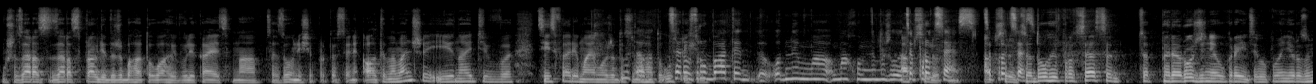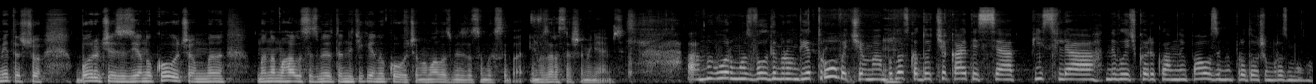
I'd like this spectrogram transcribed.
Тому що зараз зараз справді дуже багато уваги відволікається на це зовнішнє протистояння. Але тим не менше, і навіть в цій сфері маємо вже Ну, досить так, багато це розрубати одним махом неможливо. Це Абсолютно. процес. Це Абсолютно. процес. Це довгий процес, це, це переродження українців. Ви повинні розуміти, що борючись з Януковичем, ми, ми намагалися змінити не тільки Януковича, ми мали змінити самих себе. І ми зараз теж міняємося. Ми говоримо з Володимиром В'ятровичем. Будь ласка, дочекайтеся після невеличкої рекламної паузи. Ми продовжимо розмову.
